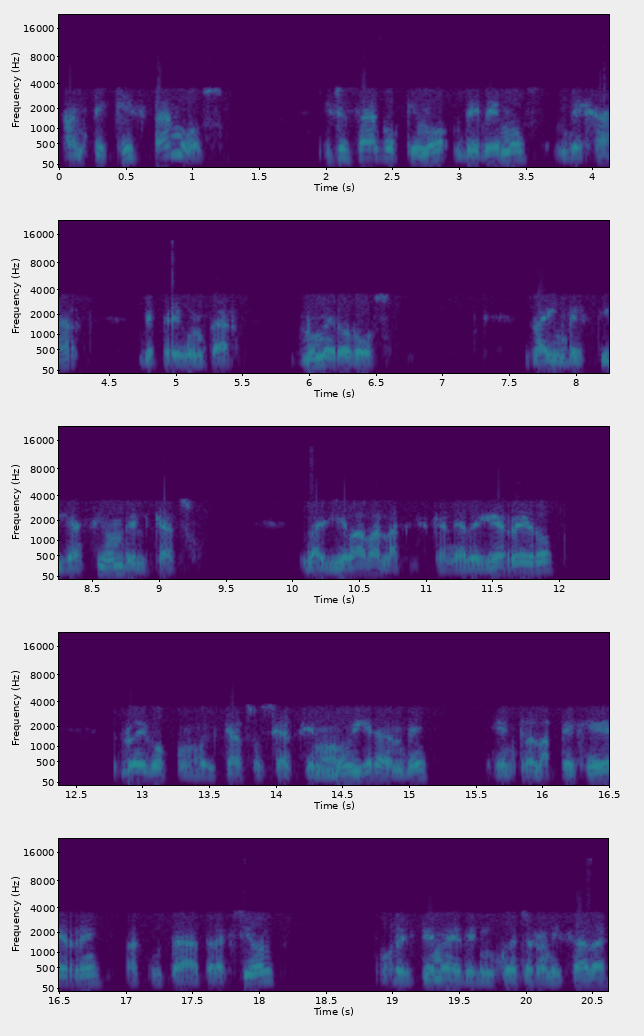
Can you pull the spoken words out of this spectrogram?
¿Ante qué estamos? Eso es algo que no debemos dejar de preguntar. Número dos, la investigación del caso. La llevaba la Fiscalía de Guerrero, luego como el caso se hace muy grande, entra la PGR, Facultad de Atracción, por el tema de delincuencia organizada,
